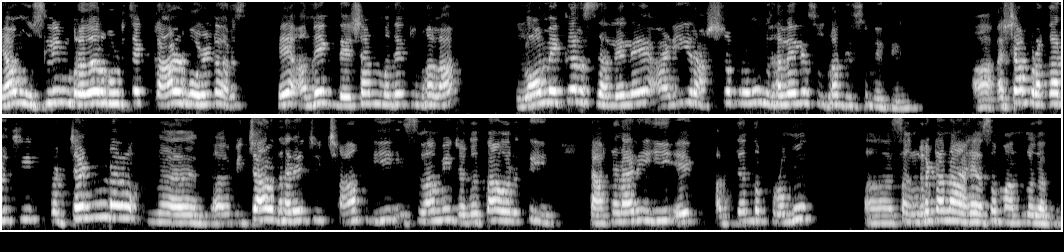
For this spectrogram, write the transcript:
या मुस्लिम ब्रदरहुडचे कार्ड होल्डर्स हे अनेक देशांमध्ये तुम्हाला लॉ मेकर्स झालेले आणि राष्ट्रप्रमुख झालेले सुद्धा दिसून येतील. अशा प्रकारची प्रचंड विचारधारेची छाप ही इस्लामी जगतावरती टाकणारी ही एक अत्यंत प्रमुख संघटना आहे असं मानलं जातं.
